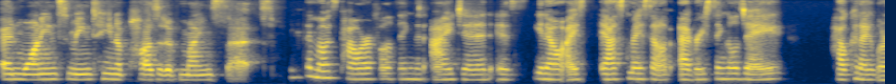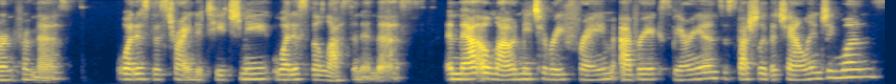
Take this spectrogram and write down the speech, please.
and wanting to maintain a positive mindset? I think the most powerful thing that I did is, you know, I asked myself every single day, how can I learn from this? What is this trying to teach me? What is the lesson in this? And that allowed me to reframe every experience, especially the challenging ones,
